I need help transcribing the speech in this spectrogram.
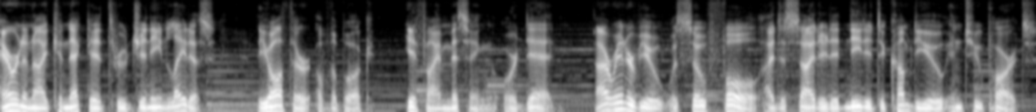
Aaron and I connected through Janine Latus, the author of the book, If I'm Missing or Dead. Our interview was so full, I decided it needed to come to you in two parts.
